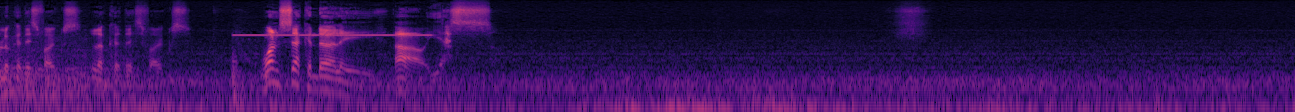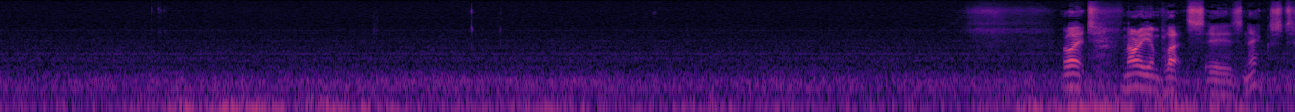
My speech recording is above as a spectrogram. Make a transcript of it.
Oh, look at this, folks. Look at this, folks. One second early. Oh, yes. Right, Marienplatz is next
